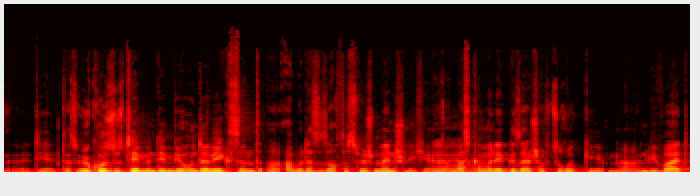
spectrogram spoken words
äh, die, das Ökosystem, in dem wir unterwegs sind, aber das ist auch das Zwischenmenschliche. Ja. Was können wir der Gesellschaft zurückgeben? Inwieweit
